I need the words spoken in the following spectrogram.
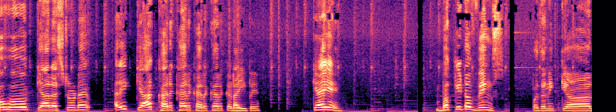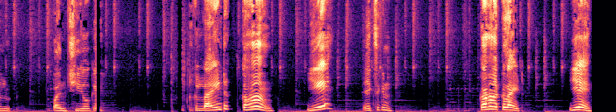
ओहो, क्या रेस्टोरेंट है? अरे, क्या खर खर खर खर कढ़ाई पे। क्या ये? बकेट ऑफ़ विंग्स पता नहीं क्या पंछियों के। क्लाइंट कहाँ? ये? एक सेकंड कहाँ क्लाइंट ये।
